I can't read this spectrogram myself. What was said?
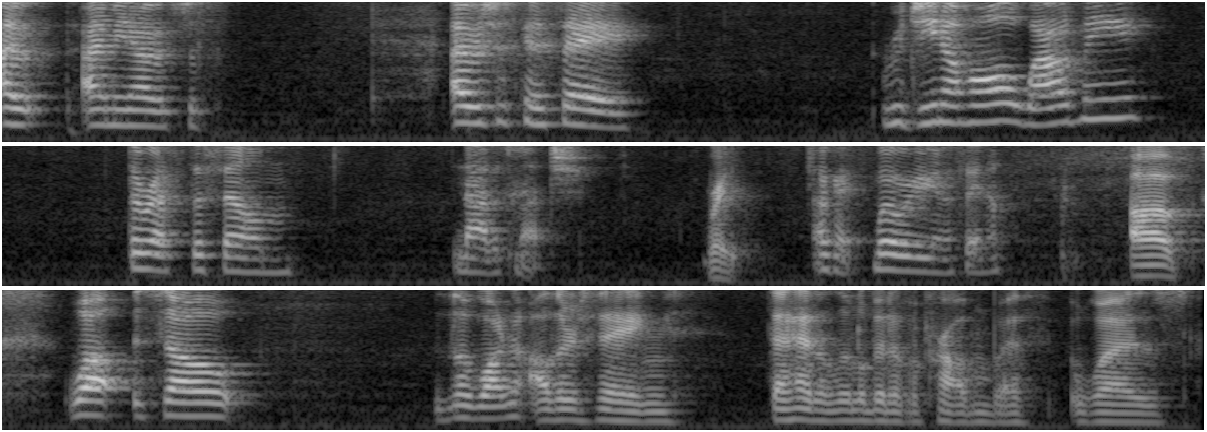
I I mean I was just I was just gonna say Regina Hall wowed me. The rest of the film, not as much. Right. Okay, what were you gonna say now? Uh, well, so the one other thing that I had a little bit of a problem with was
